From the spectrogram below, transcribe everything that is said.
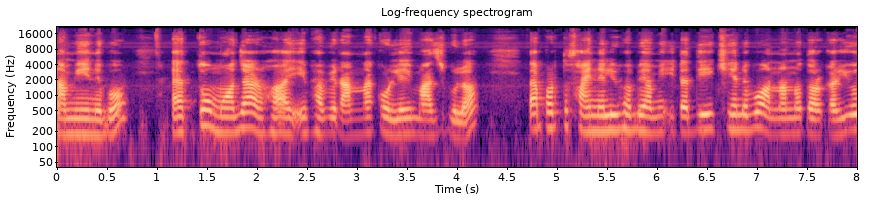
নামিয়ে নেব। এত মজার হয় এভাবে রান্না করলে এই মাছগুলো। তারপর তো ফাইনালি ভাবে আমি এটা দিয়েই খেয়ে নেব। অন্যান্য তরকারিও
